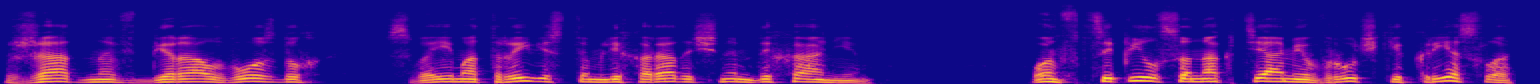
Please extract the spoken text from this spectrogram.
жадно вбирал воздух своим отрывистым лихорадочным дыханием. Он вцепился ногтями в ручки кресла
